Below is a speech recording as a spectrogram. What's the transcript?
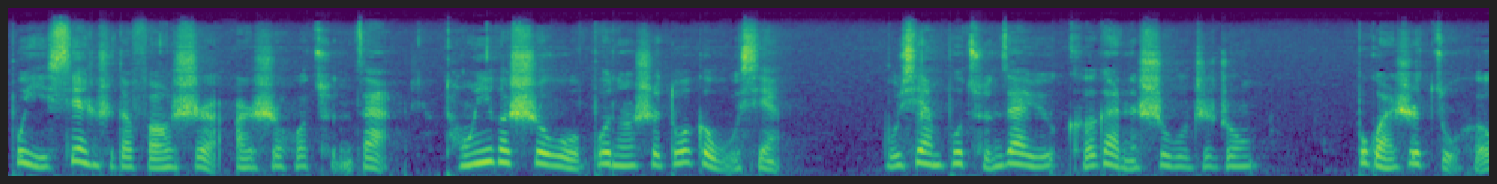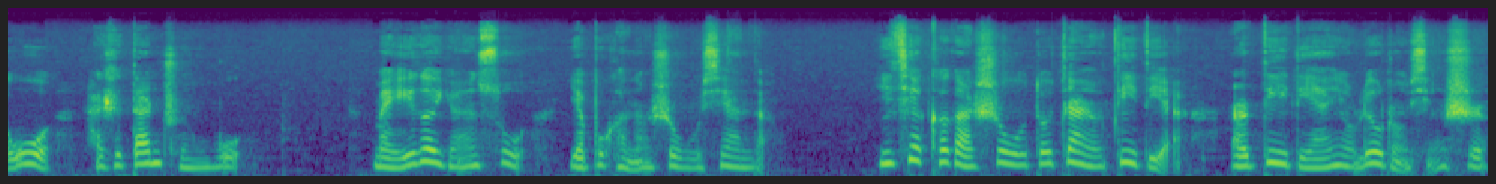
不以现实的方式而是或存在。同一个事物不能是多个无限，无限不存在于可感的事物之中，不管是组合物还是单纯物。每一个元素也不可能是无限的。一切可感事物都占有地点。而地点有六种形式，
